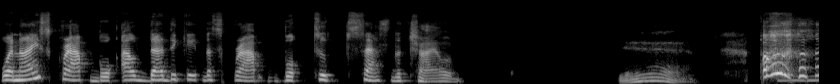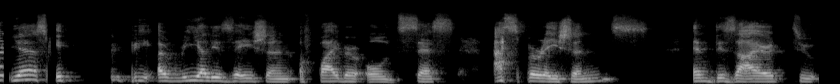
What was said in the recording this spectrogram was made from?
when I scrapbook, I'll dedicate the scrapbook to Ces the child. yeah. Yes, it could be a realization of five-year-old Ces aspirations and desire to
